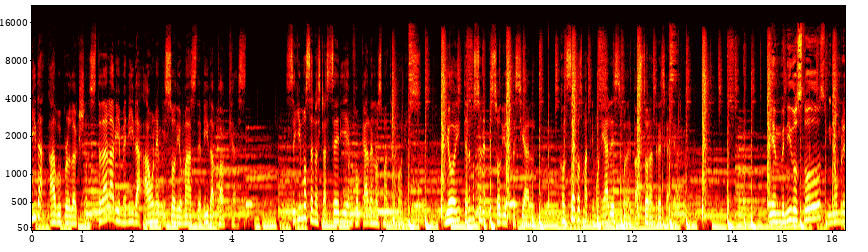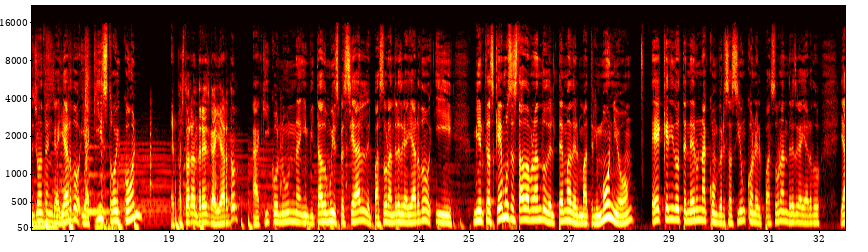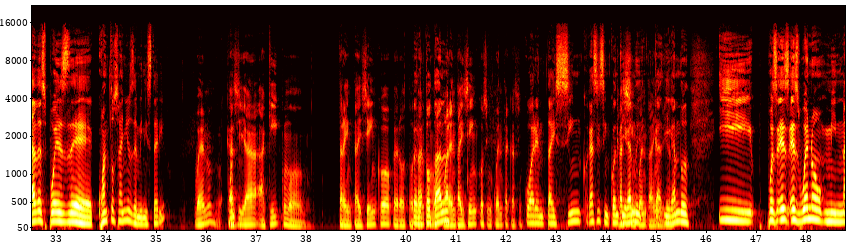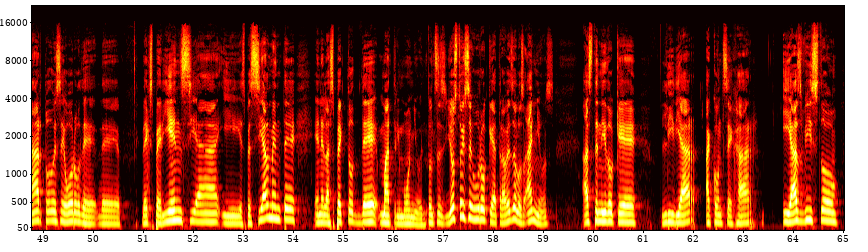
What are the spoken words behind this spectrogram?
Vida Abu Productions te da la bienvenida a un episodio más de Vida Podcast. Seguimos en nuestra serie enfocada en los matrimonios y hoy tenemos un episodio especial, Consejos Matrimoniales con el pastor Andrés Gallardo. Bienvenidos todos, mi nombre es Jonathan Gallardo y aquí estoy con... El pastor Andrés Gallardo. Aquí con un invitado muy especial, el pastor Andrés Gallardo. Y mientras que hemos estado hablando del tema del matrimonio, he querido tener una conversación con el pastor Andrés Gallardo ya después de cuántos años de ministerio. Bueno, casi ya aquí como 35, pero total, Pero total- 45, 50 casi. 45, casi 50, Casi llegando, 50 años llegando. Y pues es, es bueno minar todo ese oro de, de- de experiencia y especialmente en el aspecto de matrimonio. Entonces yo estoy seguro que a través de los años has tenido que lidiar, aconsejar y has visto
